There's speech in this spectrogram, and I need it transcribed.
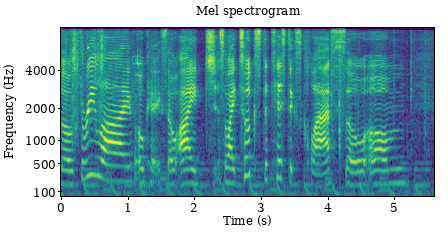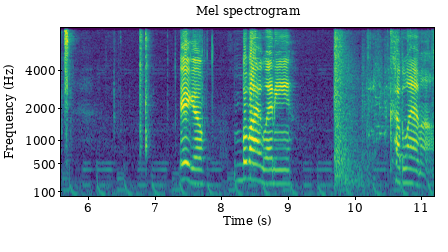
So three live. Okay, so I so I took statistics class. So um, there you go. Bye bye, Lenny. Kablamo.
